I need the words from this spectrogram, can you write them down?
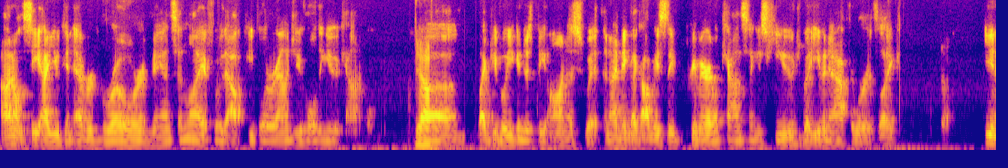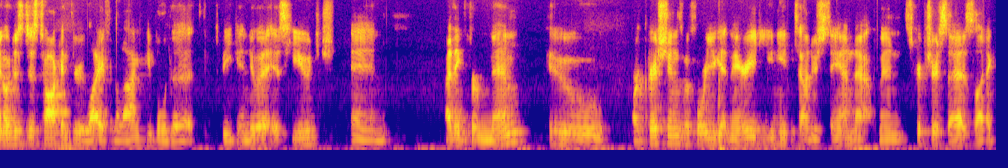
I don't see how you can ever grow or advance in life without people around you holding you accountable. Yeah, Um, like people you can just be honest with. And I think like obviously premarital counseling is huge, but even afterwards, like you know, just just talking through life and allowing people to speak into it is huge. And I think for men who are Christians before you get married, you need to understand that when scripture says like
